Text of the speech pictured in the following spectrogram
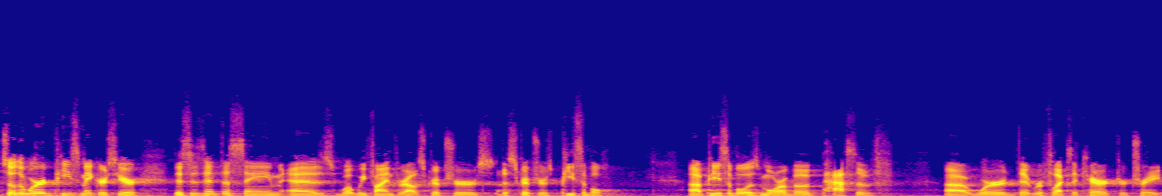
So the word peacemakers here, this isn't the same as what we find throughout scriptures, the scriptures, peaceable. Uh, peaceable is more of a passive uh, word that reflects a character trait,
